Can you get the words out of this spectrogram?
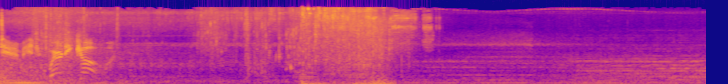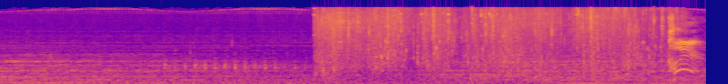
Damn it, where'd he go? Clear.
